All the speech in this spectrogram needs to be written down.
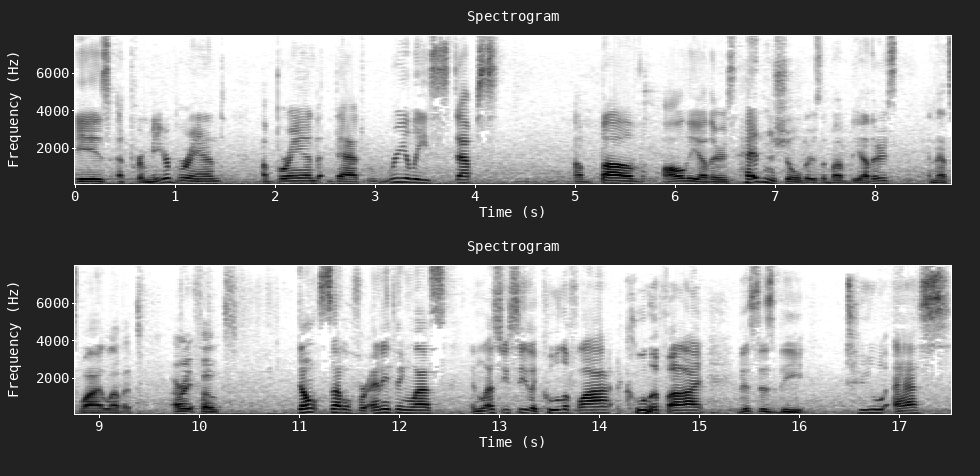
is a premier brand, a brand that really steps above all the others, head and shoulders above the others, and that's why I love it. All right, folks, don't settle for anything less unless you see the Coolify. Coolify. This is the 2S,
